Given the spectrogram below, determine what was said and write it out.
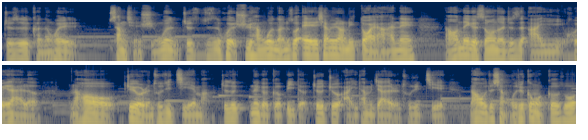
就是可能会上前询问，就是就是会嘘寒问暖，就说哎，下面让你短啊呢。然后那个时候呢，就是阿姨回来了，然后就有人出去接嘛，就是那个隔壁的，就就阿姨他们家的人出去接。然后我就想，我就跟我哥说，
